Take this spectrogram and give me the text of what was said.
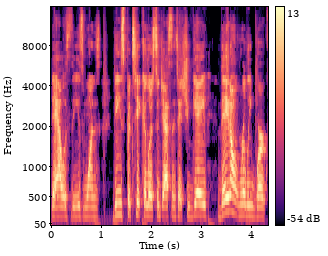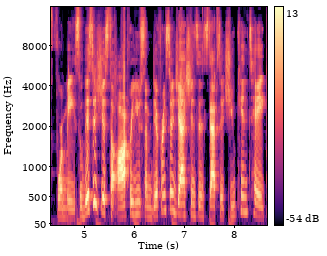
Dallas, these ones, these particular suggestions that you gave, they don't really work for me. So this is just to offer you some different suggestions and steps that you can take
